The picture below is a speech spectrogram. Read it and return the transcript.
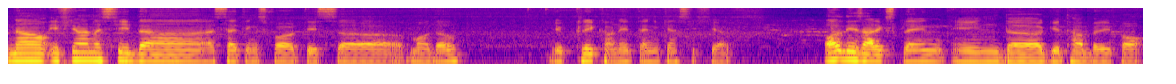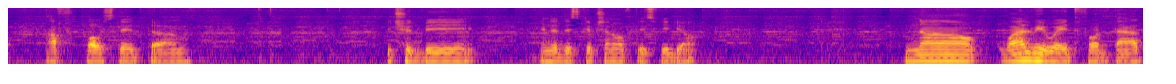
now if you wanna see the settings for this uh, model you click on it and you can see here. All these are explained in the github repo I've posted um, it should be in the description of this video. Now while we wait for that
